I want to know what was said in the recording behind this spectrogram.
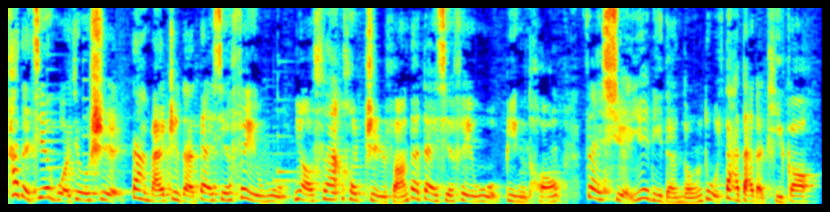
它的结果就是蛋白质的代谢废物尿酸和脂肪的代谢废物丙酮在血液里的浓度大大的提高。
